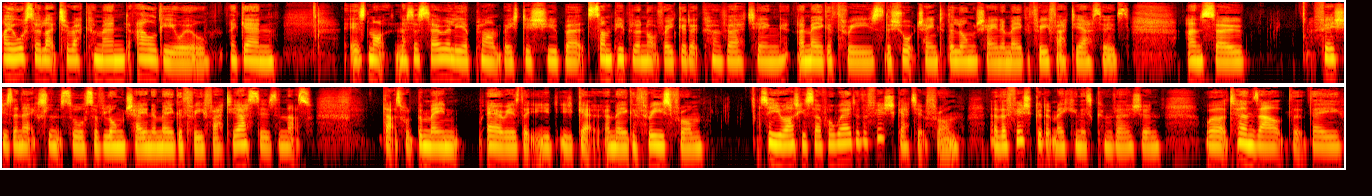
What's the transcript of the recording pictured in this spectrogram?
I also like to recommend algae oil. Again, it's not necessarily a plant based issue, but some people are not very good at converting omega 3s, the short chain to the long chain omega 3 fatty acids. And so fish is an excellent source of long chain omega 3 fatty acids, and that's that's what the main areas that you, you get omega 3s from. So you ask yourself, well, where do the fish get it from? Are the fish good at making this conversion? Well, it turns out that they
